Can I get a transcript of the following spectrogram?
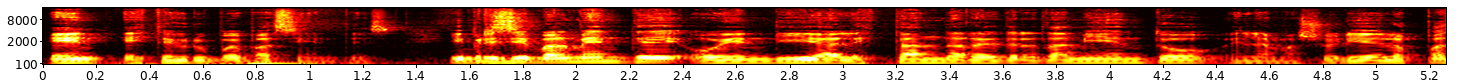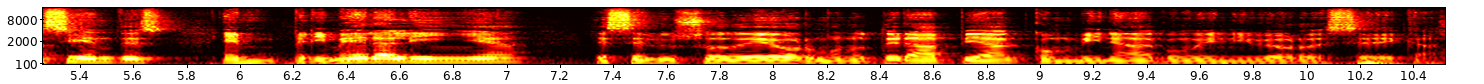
en este grupo de pacientes. Y principalmente hoy en día el estándar de tratamiento en la mayoría de los pacientes, en primera línea, es el uso de hormonoterapia combinada con un inhibidor de CDK.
